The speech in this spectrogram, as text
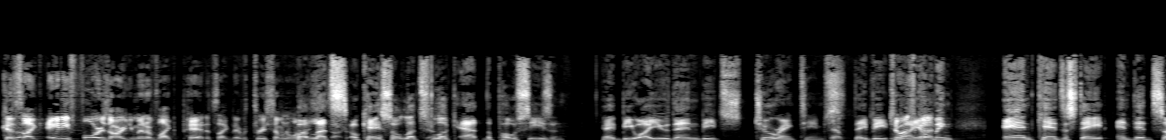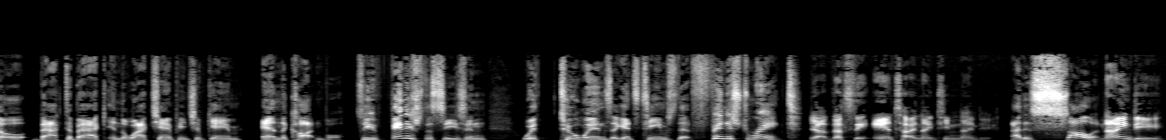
Because like 84's argument of like Pitt, it's like they were three seven one. But let's suck. okay, so let's look at the postseason. Okay, BYU then beats two ranked teams. Yep. They beat Two. Wyoming and Kansas State and did so back to back in the WAC championship game and the Cotton Bowl. So you finished the season with two wins against teams that finished ranked. yeah, that's the anti 1990. That is solid. 90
